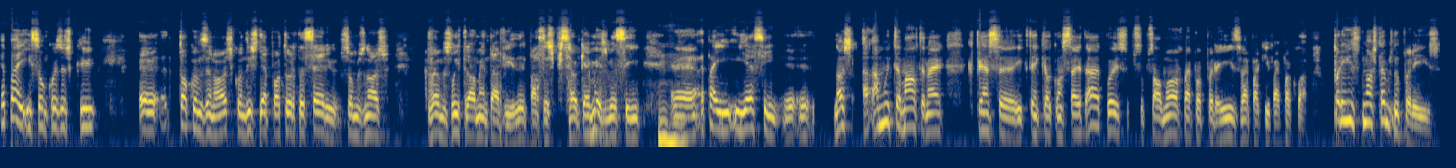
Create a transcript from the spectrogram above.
Epá, e são coisas que uh, tocam-nos a nós. Quando isto é para o torto a sério, somos nós que vamos literalmente à vida, passa a expressão que é mesmo assim. Uhum. Uh, epá, e, e é assim, nós, há, muita malta, não é? Que pensa e que tem aquele conceito, ah, depois se o pessoal morre, vai para o paraíso, vai para aqui, vai para lá. O paraíso, nós estamos no paraíso.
